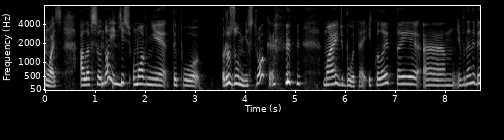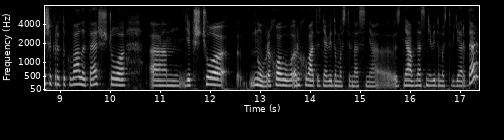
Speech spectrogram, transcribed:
Ось. Але все одно якісь умовні, типу, розумні строки мають бути. І коли ти е, вони найбільше критикували те, що е, якщо ну, врахувати з дня відомості внесення з дня внесення відомості в ЄРДР,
